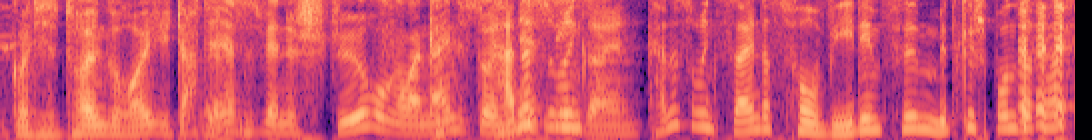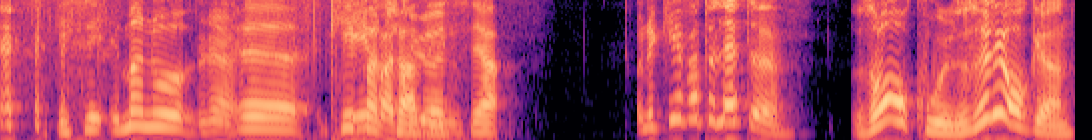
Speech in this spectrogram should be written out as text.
Oh Gott, diese tollen Geräusche. Ich dachte erst, es wäre eine Störung, aber nein, es soll Kann es, Nessie übrigens, sein. kann es übrigens sein, dass VW den Film mitgesponsert hat? ich sehe immer nur äh, Käferchassis, ja. Und eine Käfertoilette. Das ist aber auch cool, das hätte ich auch gern.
